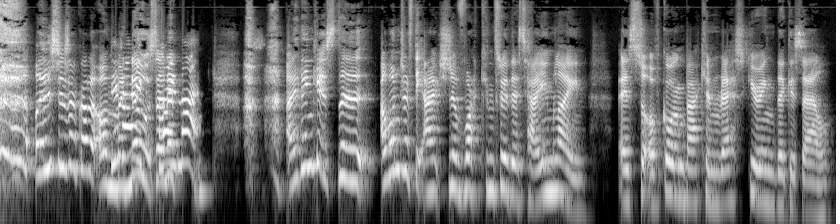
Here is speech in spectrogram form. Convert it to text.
well, it's just I've got it on did my I notes. Explain that? I think it's the. I wonder if the action of working through the timeline is sort of going back and rescuing the gazelle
